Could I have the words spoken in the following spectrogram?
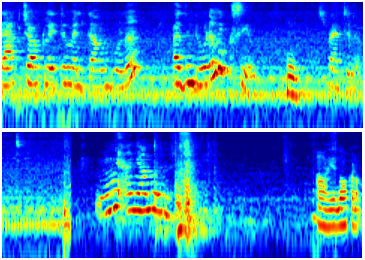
ഡാർക്ക് ചോക്ലേറ്റ് മെൽറ്റ് ആവാൻ പോണ്. അതിന്റെ കൂടെ മിക്സ് ചെയ്യും. സ്പാച്ചില ഞാൻ നോക്കണം.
